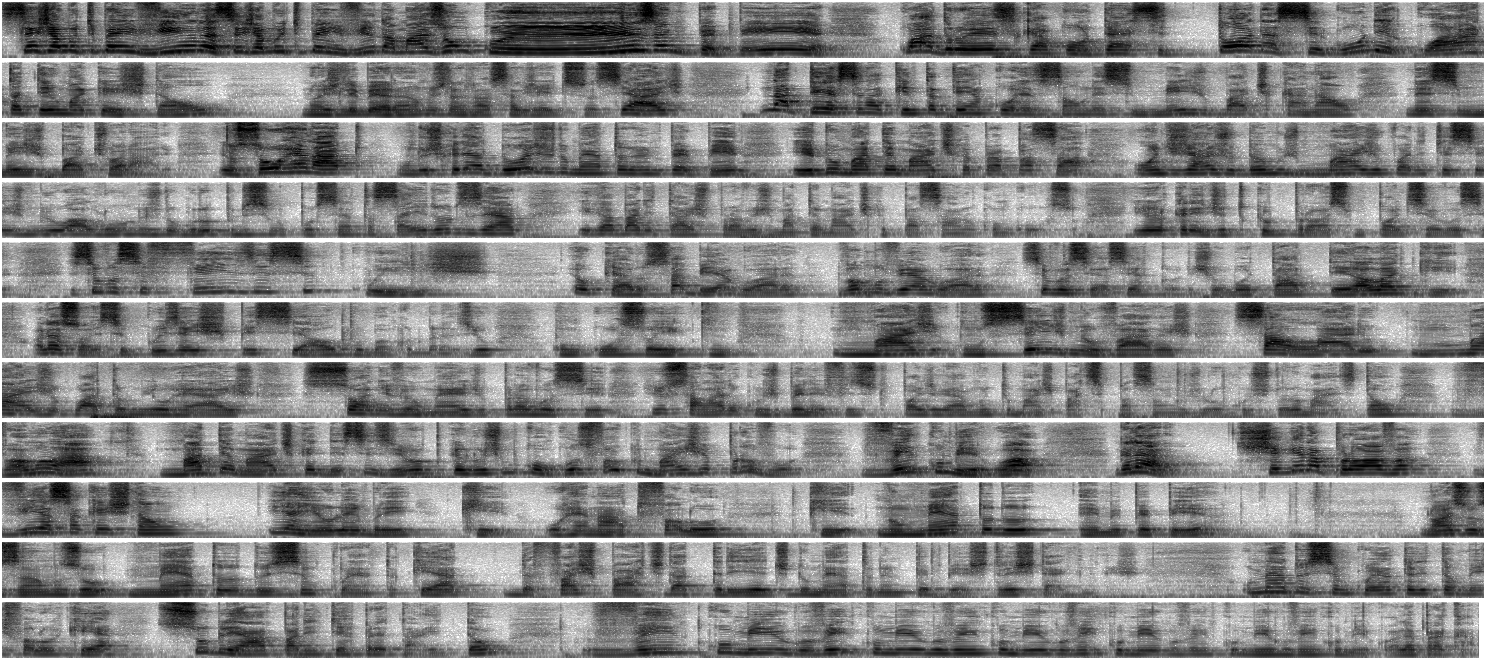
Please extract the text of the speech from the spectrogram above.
Seja muito bem-vinda, seja muito bem-vindo a mais um Quiz MPP. Quadro esse que acontece toda segunda e quarta tem uma questão, nós liberamos nas nossas redes sociais. Na terça e na quinta tem a correção nesse mesmo bate-canal, nesse mesmo bate-horário. Eu sou o Renato, um dos criadores do Método MPP e do Matemática para Passar, onde já ajudamos mais de 46 mil alunos do grupo de 5% a saírem do zero e gabaritar as provas de matemática e passar no concurso. E eu acredito que o próximo pode ser você. E se você fez esse quiz, eu quero saber agora, vamos ver agora se você acertou. Deixa eu botar a tela aqui. Olha só, esse quiz é especial para o Banco do Brasil, concurso aí com mais, com 6 mil vagas, salário mais de 4 mil reais, só nível médio para você. E o salário com os benefícios, tu pode ganhar muito mais participação nos lucros e tudo mais. Então, vamos lá, matemática é decisiva, porque no último concurso foi o que mais reprovou. Vem comigo, ó. Galera, cheguei na prova, vi essa questão, e aí eu lembrei que o Renato falou que no método MPP, nós usamos o método dos 50, que é a, faz parte da tríade do método MPP, as três técnicas. O método dos 50, ele também falou que é sublinhar para interpretar. Então, vem comigo, vem comigo, vem comigo, vem comigo, vem comigo, vem comigo. Olha para cá.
